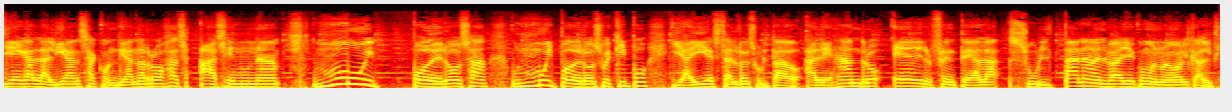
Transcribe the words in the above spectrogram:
llega la alianza con Diana Rojas, hacen una muy poderosa, un muy poderoso equipo y ahí está el resultado. Alejandro Eder frente a la Sultana del Valle como nuevo alcalde.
